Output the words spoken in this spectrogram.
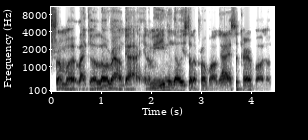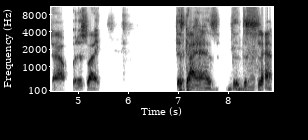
from a, like a low round guy. And I mean, even though he's still a pro ball guy, it's a curveball, no doubt. But it's like this guy has the, the snap.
